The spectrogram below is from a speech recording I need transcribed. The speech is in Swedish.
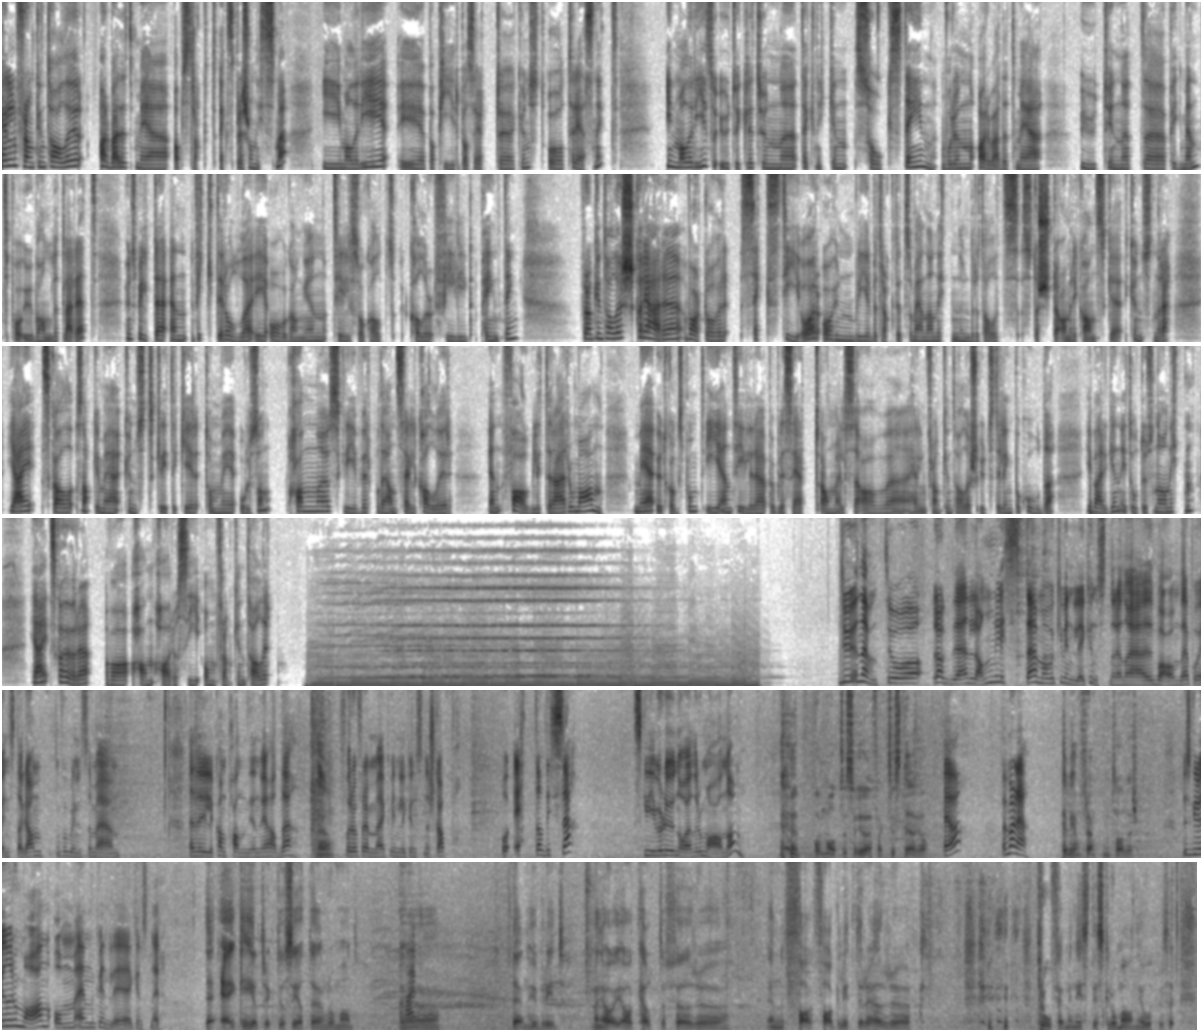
Helen Frankenthaler arbeidet med abstrakt ekspresjonisme i maleri, i papirbasert konst kunst og tresnitt. Innen maleri så utviklet hun eh, teknikken soak stain, hvor hun arbeidet med uttynnet eh, pigment på ubehandlet lerret. Hun spilte en viktig rolle i overgangen til såkalt color field painting. Frankenthalers karriere varte over seks tiår, og hun blir betraktet som en av 1900-tallets største amerikanske kunstnere. Jeg skal snakke med kunstkritiker Tommy Olsson. Han eh, skriver på det han selv kaller en faglitterær roman, med utgangspunkt i en tidligere publisert anmeldelse av eh, Helen Frankenthalers utstilling på Kode i Bergen i 2019. Jeg skal høre hva han har å si om Frankenthaler. Du nevnte jo Lagde en lang liste over kvinnelige kunstnere når jeg ba om det på Instagram i forbindelse med den lille kampanjen vi hadde Ja. for å fremme kvinnelig kunstnerskap. Og ett av disse skriver du nå en roman om. På en måte så gjør jeg faktisk det, ja. Ja? Hvem er det? Helen Frankenthaler. Du skriver en roman om en kvinnelig kunstner. Det er ikke helt riktig å si at det er en roman. Nej. Eh, det är en hybrid. Men jag har, jag har kallat det för eh, en fag, faglitterär eh, profeministisk roman. Jo.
